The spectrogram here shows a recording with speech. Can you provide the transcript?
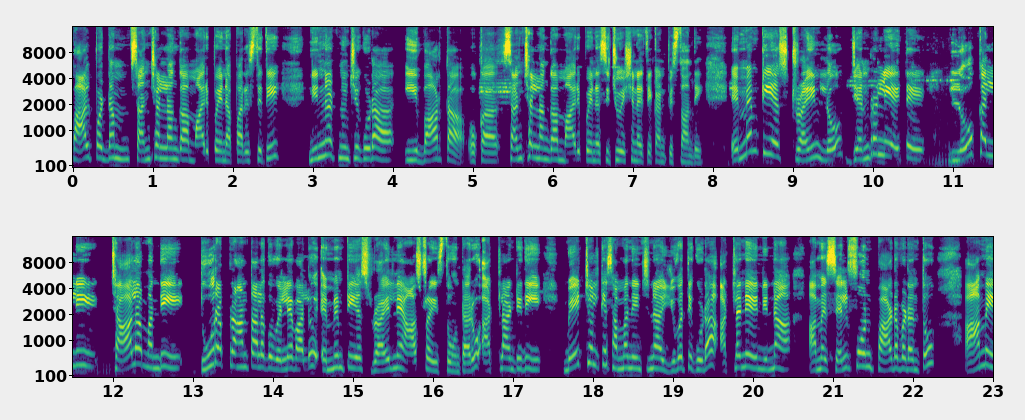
పాల్పడడం సంచలనంగా మారిపోయిన పరిస్థితి. నిన్నటి నుంచి కూడా ఈ వార్త ఒక సంచలనంగా మారిపోయిన సిచ్యువేషన్ అయితే కనిపిస్తోంది. ఎంఎంటిఎస్ ట్రైన్లో జనరల్లీ అయితే లోకల్లీ చాలా మంది దూర ప్రాంతాలకు వెళ్ళే వాళ్ళు ఎంఎంటీఎస్ రైల్ని ఆశ్రయిస్తూ ఉంటారు. అట్లాంటిది మేడ్చల్కి సంబంధించిన యువతి కూడా అట్లనే నిన్న ఆమె సెల్ ఫోన్ పాడవడంతో ఆమె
